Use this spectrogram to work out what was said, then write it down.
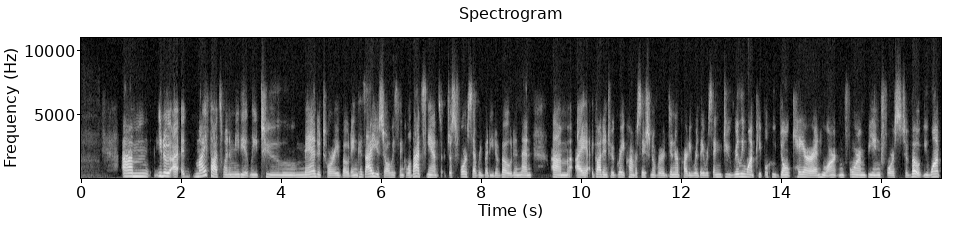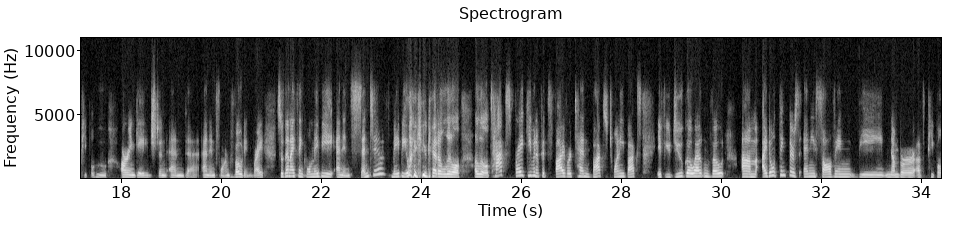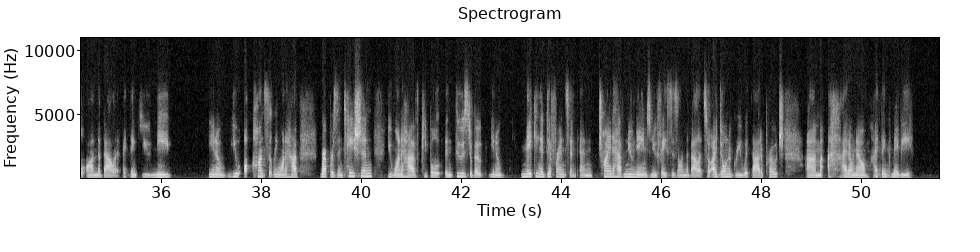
Um, you know, I, my thoughts went immediately to mandatory voting because I used to always think, well, that's the answer, just force everybody to vote. And then um, I got into a great conversation over a dinner party where they were saying, do you really want people who don't care and who aren't informed being forced to vote? You want people who are engaged and and uh, and informed voting, right? So then I think, well, maybe an incentive, maybe like you get a little a little tax break, even if it's five or ten bucks, twenty bucks, if you do go out and vote. Um, I don't think there's any solving the number of people on the ballot. I think you need, you know, you constantly want to have representation. You want to have people enthused about, you know, making a difference and, and trying to have new names, new faces on the ballot. So I don't agree with that approach. Um, I don't know. I think maybe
